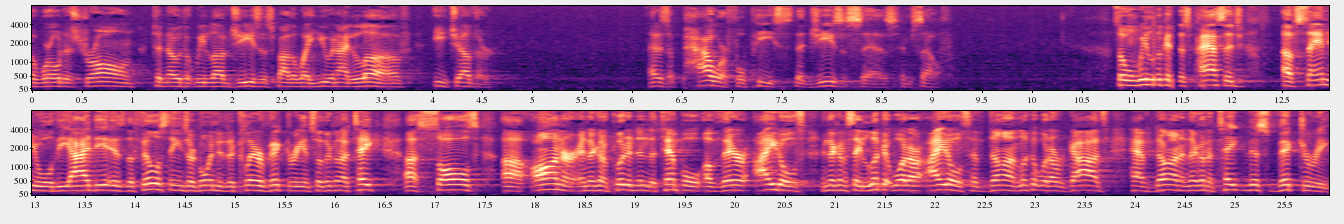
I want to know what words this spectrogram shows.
The world is drawn to know that we love Jesus by the way you and I love each other. That is a powerful piece that Jesus says Himself. So when we look at this passage, of Samuel, the idea is the Philistines are going to declare victory, and so they're going to take uh, Saul's uh, honor and they're going to put it in the temple of their idols, and they're going to say, Look at what our idols have done, look at what our gods have done, and they're going to take this victory.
